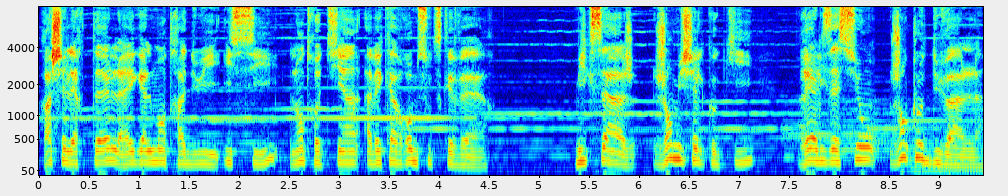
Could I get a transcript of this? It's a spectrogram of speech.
Rachel Hertel a également traduit ici l'entretien avec Avrom Soutskever. Mixage Jean-Michel Coqui, réalisation Jean-Claude Duval.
